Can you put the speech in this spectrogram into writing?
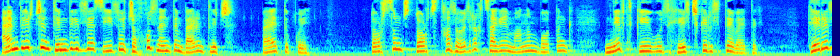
Амьдгэрчин тэмдэглэлээс илүү чухал нандин баримт гэж байдаггүй. Дурсамж, дурцтгал, уйлрах цагийн манан буданг нэвт гээгүүл хэлж гэрэлтэй байдаг. Тэрл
